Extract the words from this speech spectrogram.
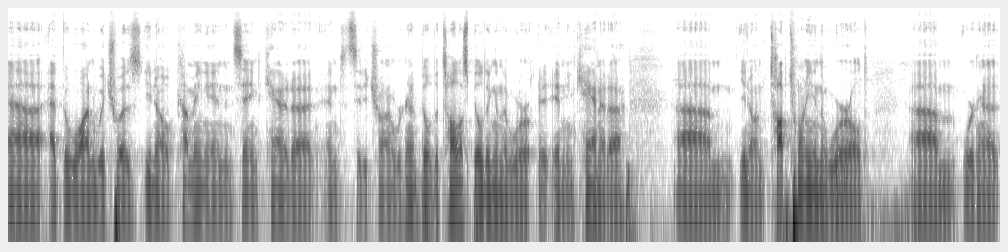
Uh, at the one, which was you know coming in and saying to Canada and to City of Toronto, we're going to build the tallest building in the world in, in Canada, um, you know, top 20 in the world. Um, we're going to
